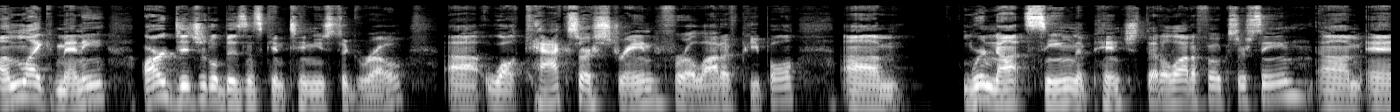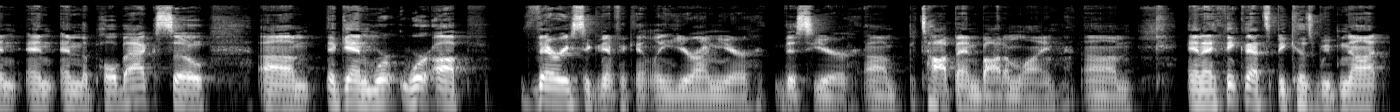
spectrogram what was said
unlike many, our digital business continues to grow. Uh, while CACs are strained for a lot of people, um, we're not seeing the pinch that a lot of folks are seeing um, and and and the pullback. So um, again, we're we're up very significantly year on year this year, um, top and bottom line, um, and I think that's because we've not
